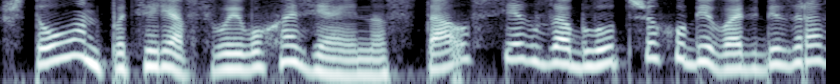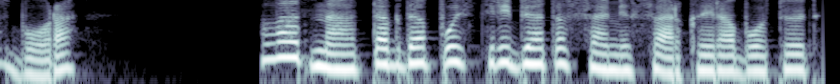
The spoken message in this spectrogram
что он, потеряв своего хозяина, стал всех заблудших убивать без разбора — «Ладно, тогда пусть ребята сами с Аркой работают.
